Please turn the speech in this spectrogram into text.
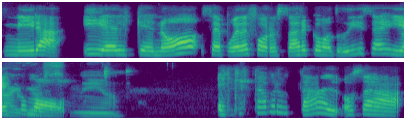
Mira, y el que no se puede forzar, como tú dices, y es Ay, como, Dios mío. es que está brutal. O sea,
